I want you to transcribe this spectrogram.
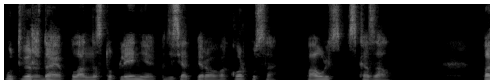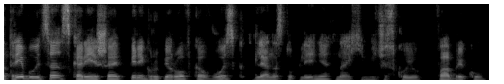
Утверждая план наступления 51-го корпуса, Паульс сказал, «Потребуется скорейшая перегруппировка войск для наступления на химическую фабрику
